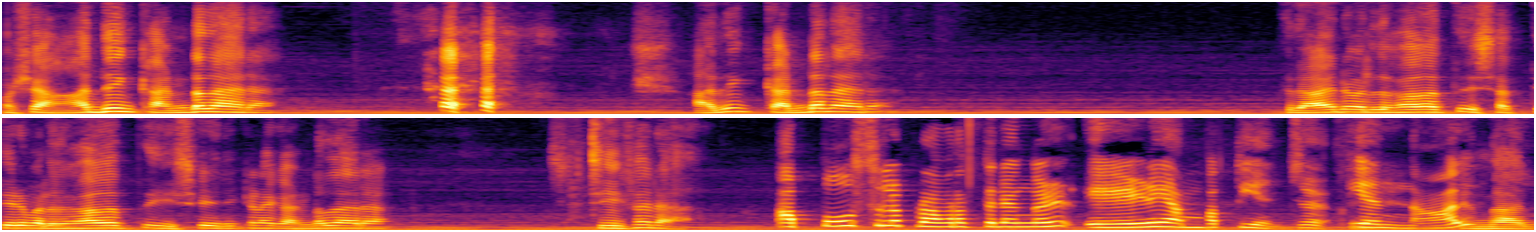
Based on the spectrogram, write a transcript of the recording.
പക്ഷെ ആദ്യം കണ്ടതാരാ? ആദ്യം കണ്ടതാരാ? പിതാവിന്റെ വലതുഭാഗത്ത് ശക്തിയുടെ വലതുഭാഗത്ത് ഈശോ ഇരിക്കണ കണ്ടതാരാ? സ്റ്റീഫനാ. അപ്പോസ്തല പ്രവർത്തനങ്ങൾ ഏഴ് അമ്പത്തിയഞ്ച്. എന്നാൽ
